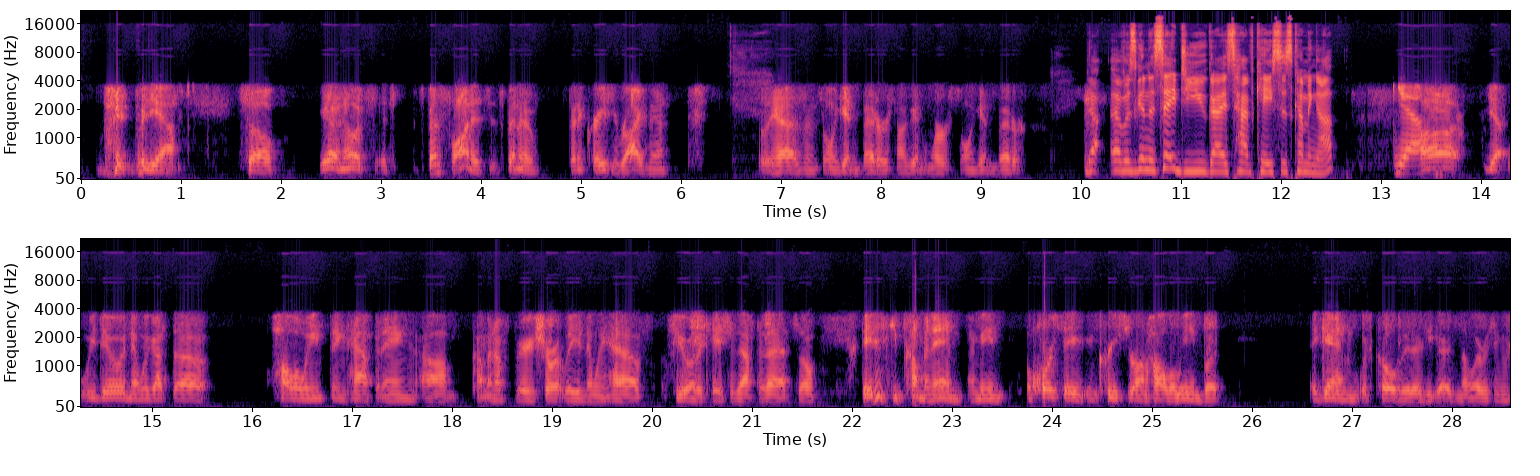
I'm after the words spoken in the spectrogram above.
But but yeah, so yeah, no, it's it's it's been fun. It's it's been a it's been a crazy ride, man. It really has, and it's only getting better. It's not getting worse. It's only getting better. Yeah, I was gonna say, do you guys have cases coming up? Yeah. Uh, yeah, we do, and then we got the Halloween thing happening um, coming up very shortly, and then we have a few other cases after that. So they just keep coming in. I mean, of course they increase around Halloween, but again, with COVID, as you guys know, everything's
